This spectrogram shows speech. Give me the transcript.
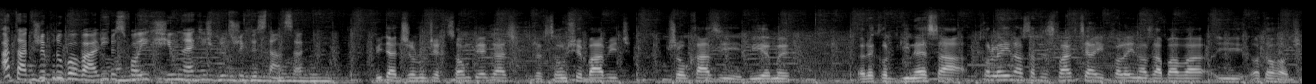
a także próbowali swoich sił na jakichś krótszych dystansach. Widać, że ludzie chcą biegać, że chcą się bawić. Przy okazji bijemy rekord Guinnessa. Kolejna satysfakcja i kolejna zabawa i o to chodzi.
